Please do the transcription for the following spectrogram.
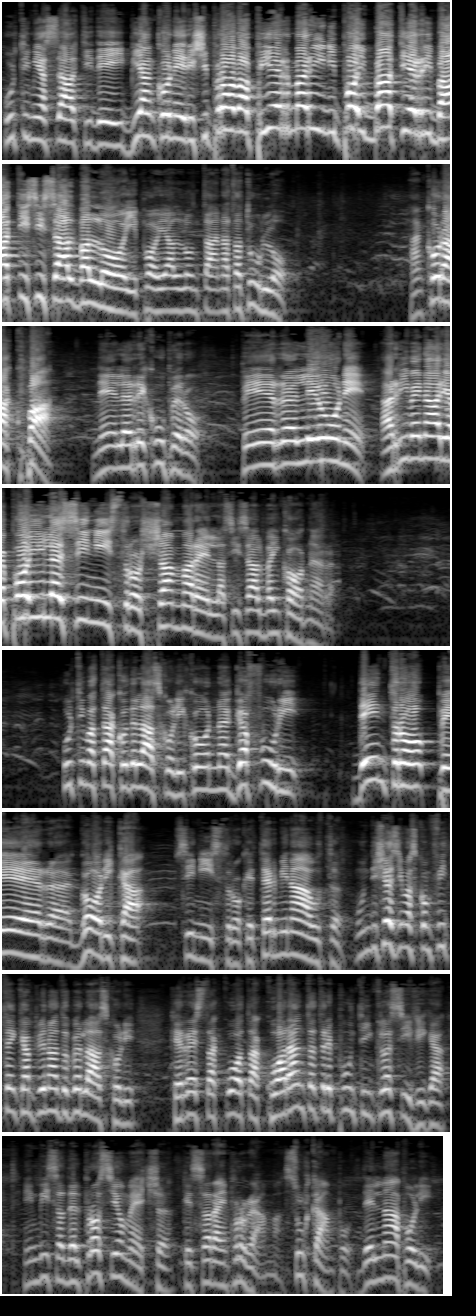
Ultimi assalti dei bianconeri, ci prova Piermarini, poi batti e ribatti, si salva Alloi, poi allontana Tatullo. Ancora Akpa nel recupero per Leone, arriva in aria, poi il sinistro, Sciammarella si salva in corner. Ultimo attacco dell'Ascoli con Gaffuri dentro per Gorica, sinistro che termina out. Undicesima sconfitta in campionato per l'Ascoli che resta a quota 43 punti in classifica in vista del prossimo match che sarà in programma sul campo del Napoli.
